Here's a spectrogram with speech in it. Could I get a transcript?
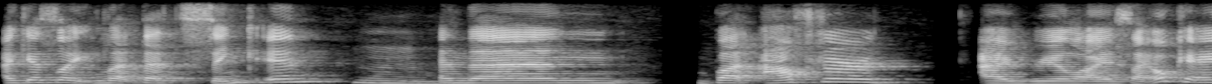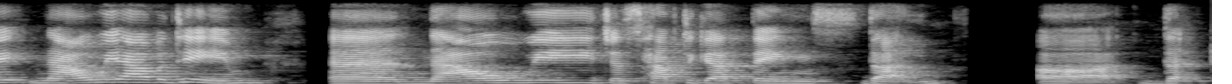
I guess like let that sink in, hmm. and then but after I realized like okay now we have a team and now we just have to get things done uh, that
